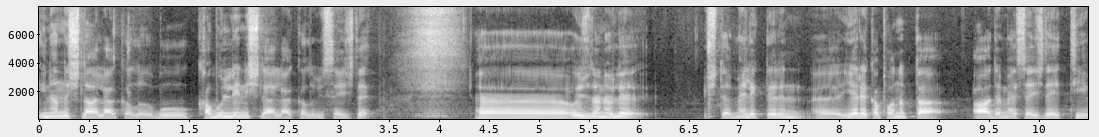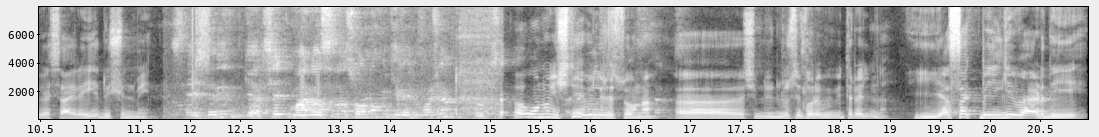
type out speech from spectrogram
İnanışla alakalı, bu kabullenişle alakalı bir secde. E, o yüzden öyle işte meleklerin e, yere kapanıp da Adem'e secde ettiği vesaireyi düşünmeyin. Secdenin gerçek manasına sonra mı girelim hocam? Yoksa E, Onu işleyebiliriz sonra. Ee, şimdi Lucifer'ı bir bitirelim de. Yasak bilgi verdiği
